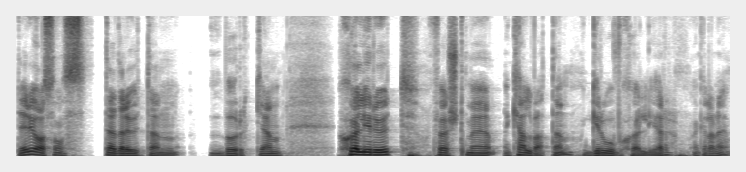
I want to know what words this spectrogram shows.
det är jag som städar ut den burken Sköljer ut först med kallvatten, grovsköljer, man kallar det.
